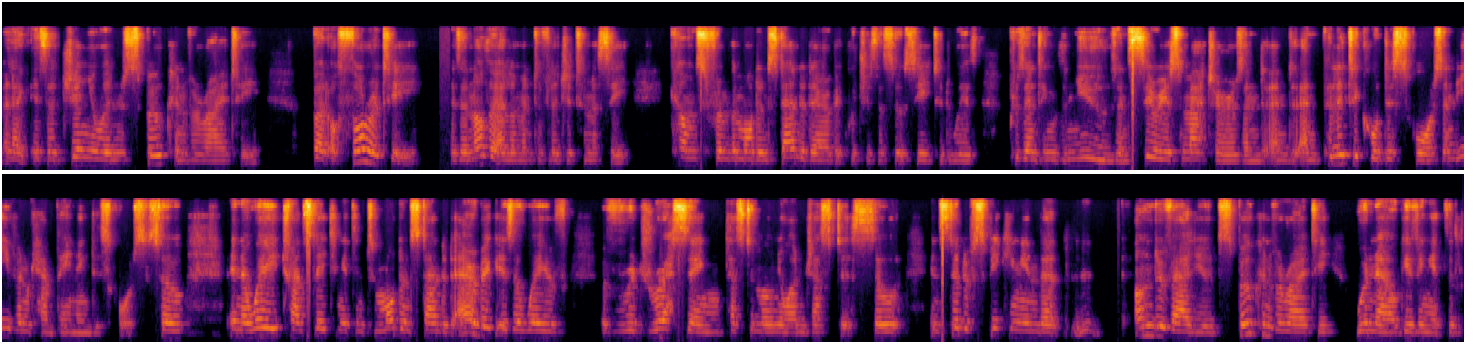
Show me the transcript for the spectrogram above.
like is a genuine spoken variety, but authority is another element of legitimacy comes from the modern standard Arabic, which is associated with presenting the news and serious matters and, and, and political discourse and even campaigning discourse. So in a way, translating it into modern standard Arabic is a way of, of redressing testimonial injustice. So instead of speaking in that undervalued spoken variety, we're now giving it the,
